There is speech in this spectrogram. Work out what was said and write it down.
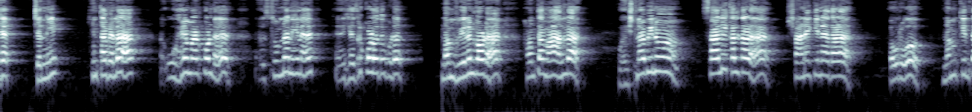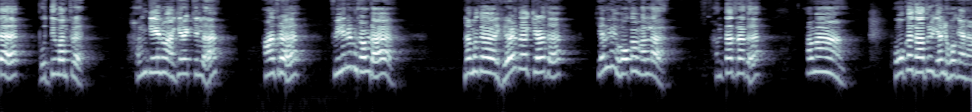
ಛೇ ಚನ್ನಿ ಇಂಥವೆಲ್ಲ ಊಹೆ ಮಾಡ್ಕೊಂಡು. ಸುಮ್ಮನೆ ನೀನು ಹೆದರ್ಕೊಳ್ಳೋದು ಬಿಡು. ನಮ್ಮ ವೀರನ್ಗೌಡ ಅಂತ ಮಾ ಅಲ್ಲ. ವೈಷ್ಣವಿನೂ ಸಾಲಿ ಕಲ್ತಾಳ ಶಾಣೆಕಿನೇ ಅದಾಳ. ಅವರು ನಮ್ಕಿಂತ ಬುದ್ಧಿವಂತರ. ಹಂಗೇನು ಆಗಿರೋಕ್ಕಿಲ್ಲ. ಆದ್ರೆ ವೀರನ್ಗೌಡ ನಮಗೆ ಹೇಳ್ದ ಕೇಳ್ದ ಎಲ್ಲಿ ಹೋಗವಲ್ಲ? ಅಂತದ್ರಾಗ ಅವ ಹೋಗೋದಾದ್ರೂ ಎಲ್ಲಿ ಹೋಗ್ಯಾನ?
